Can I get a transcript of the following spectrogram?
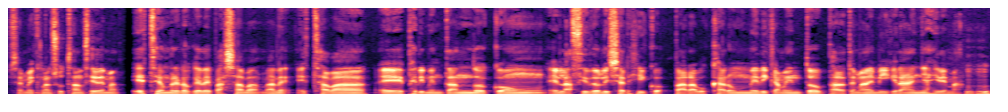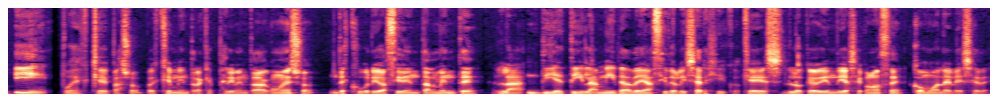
se mezclan sustancias y demás. Este hombre lo que le pasaba, ¿vale? Estaba eh, experimentando con el ácido lisérgico para buscar un medicamento para tema de migrañas y demás. Y pues, ¿qué pasó? Pues que mientras que experimentaba con eso, descubrió accidentalmente la dietilamida de ácido lisérgico, que es lo que hoy en día se conoce como el LSD.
